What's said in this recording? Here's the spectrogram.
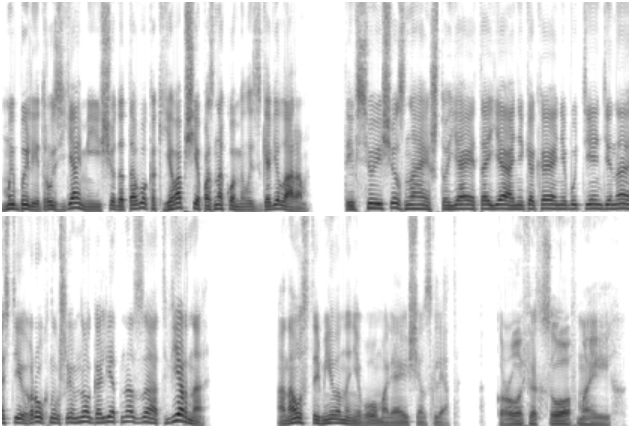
Мы были друзьями еще до того, как я вообще познакомилась с Гавиларом. Ты все еще знаешь, что я это я, а не какая-нибудь тень династии, рухнувшая много лет назад, верно? Она устремила на него умоляющий взгляд. Кровь отцов моих,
